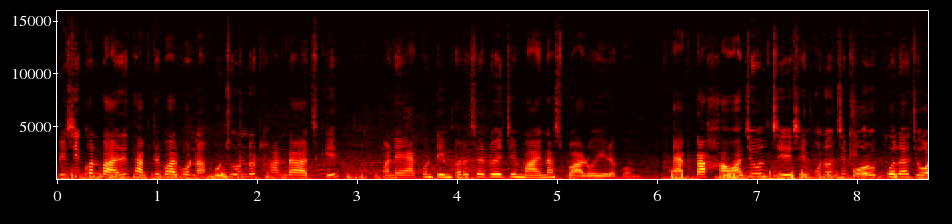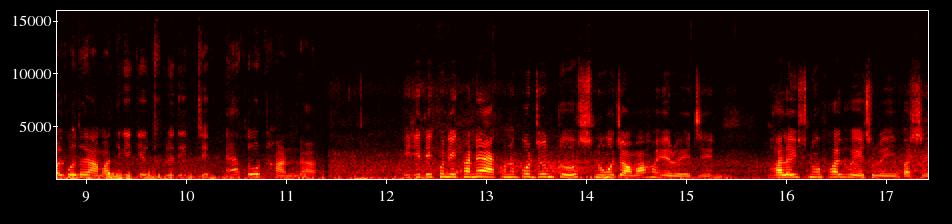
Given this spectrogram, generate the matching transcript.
বেশিক্ষণ বাইরে থাকতে পারব না। প্রচণ্ড ঠান্ডা আজকে। মানে এখন টেম্পারেচার রয়েছে মাইনাস বারো এরকম। একটা হাওয়া চলছে, সে মনে হচ্ছে বরফ গোলা, জল বোধহয় আমার দিকে কেউ ছুড়ে দিচ্ছে। এত ঠান্ডা। এই যে দেখুন, এখানে এখনও পর্যন্ত স্নো জমা হয়ে রয়েছে। ভালোই স্নোফল হয়েছিল এই পাশে।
